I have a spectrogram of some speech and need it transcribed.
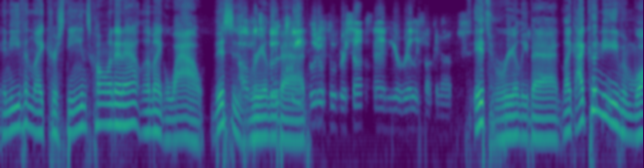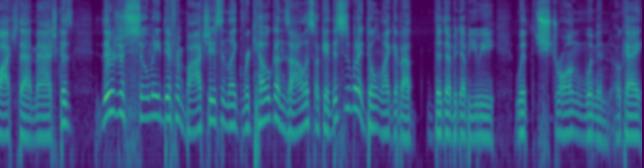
and even like Christine's calling it out, I'm like, wow, this is Oh, really Queen bad. Voodoo Poop herself, then you're really fucking up. It's really bad. Like I couldn't even watch that match because there were just so many different botches and like Raquel Gonzalez. Okay, this is what I don't like about the WWE with strong women. Okay.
